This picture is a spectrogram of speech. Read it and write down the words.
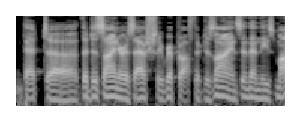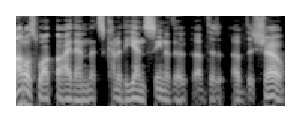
that uh, the designer has actually ripped off their designs, and then these models walk by them. That's kind of the end scene of the of the of the show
